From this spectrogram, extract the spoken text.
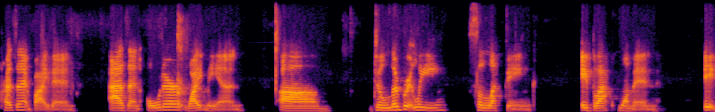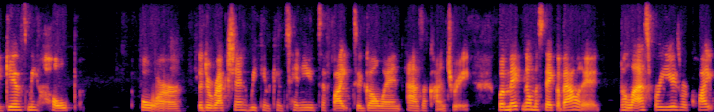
President Biden, as an older white man, um, deliberately selecting a Black woman, it gives me hope for the direction we can continue to fight to go in as a country. But make no mistake about it, the last four years were quite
